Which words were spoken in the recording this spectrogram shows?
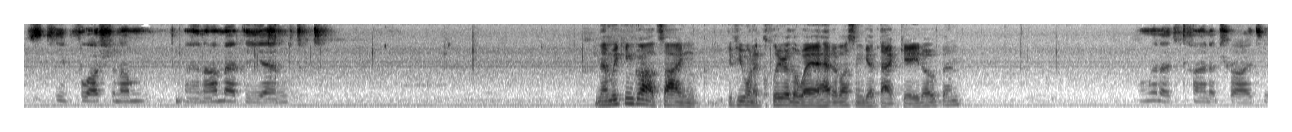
Just keep flushing them, and I'm at the end. And then we can go outside and, if you want to clear the way ahead of us and get that gate open. I'm gonna kind of try to.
